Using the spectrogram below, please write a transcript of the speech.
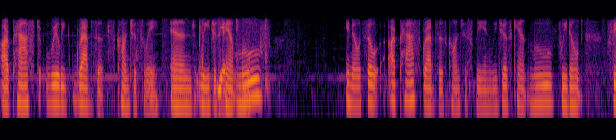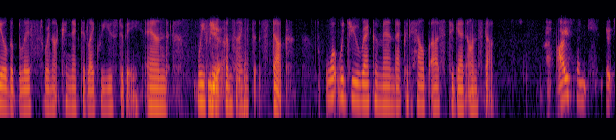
our past really grabs us consciously and we just yeah. can't move you know so our past grabs us consciously and we just can't move we don't feel the bliss we're not connected like we used to be and we feel yeah. sometimes stuck what would you recommend that could help us to get unstuck i think it's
